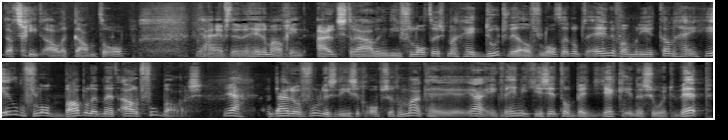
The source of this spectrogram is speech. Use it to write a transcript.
dat schiet alle kanten op. Ja, hij heeft een, helemaal geen uitstraling die vlot is, maar hij doet wel vlot. En op de een of andere manier kan hij heel vlot babbelen met oud-voetballers. Ja, En daardoor voelen ze die zich op zijn gemak. Ja, ik weet niet, je zit toch bij Jack in een soort web.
